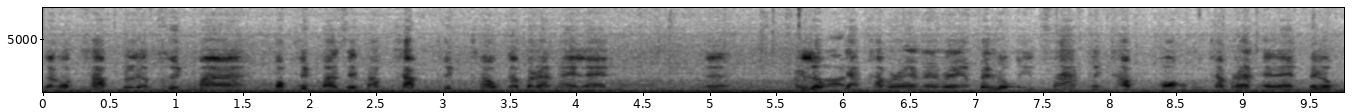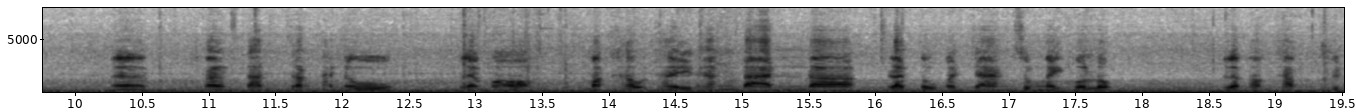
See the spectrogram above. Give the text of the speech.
แล้วก็ขับเรือขึ้นมาพอขึ้นมาเสร็จปั๊บขับขึ้นเขากัมราไอแลนด์เออลงจากคาราไอแลนด์ไปลงอีกฟากหนึ่งครับของคาราไอแลนด์ไปลงเออ การตันตรังคานู แล้วก็มาเข้าไทยทางด่านดาระตูปัญจางสุไหงโกลก แล้วก็ขับขึ้น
